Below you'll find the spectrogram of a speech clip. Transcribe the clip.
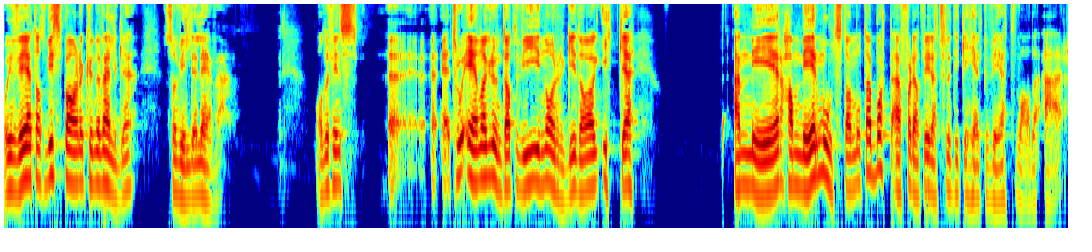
Og vi vet at hvis barnet kunne velge, så vil det leve. Og det finnes, eh, jeg tror En av grunnene til at vi i Norge i dag ikke mer, har mer motstand mot abort, er fordi at vi rett og slett ikke helt vet hva det er.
